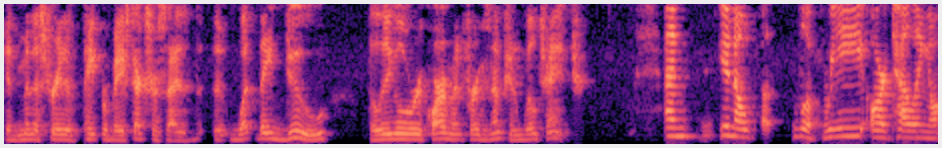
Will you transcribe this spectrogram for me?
administrative paper based exercise. What they do, the legal requirement for exemption will change. And you know, look, we are telling uh,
